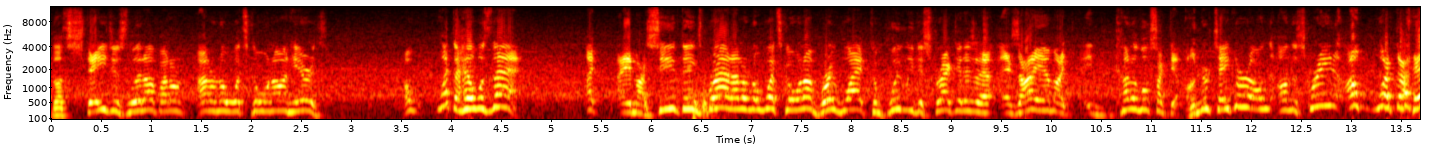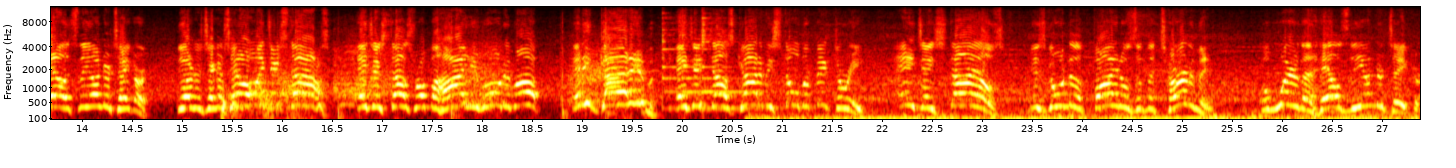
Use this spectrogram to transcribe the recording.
the stage is lit up? I don't I don't know what's going on here. It's Oh, what the hell was that? I, am I seeing things, Brad? I don't know what's going on. Bray Wyatt completely distracted as, a, as I am. I, it kind of looks like The Undertaker on, on the screen. Oh, what the hell? It's The Undertaker. The Undertaker said, oh, AJ Styles. AJ Styles from behind. He rolled him up, and he got him. AJ Styles got him. He stole the victory. AJ Styles is going to the finals of the tournament. But where the hell's The Undertaker?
